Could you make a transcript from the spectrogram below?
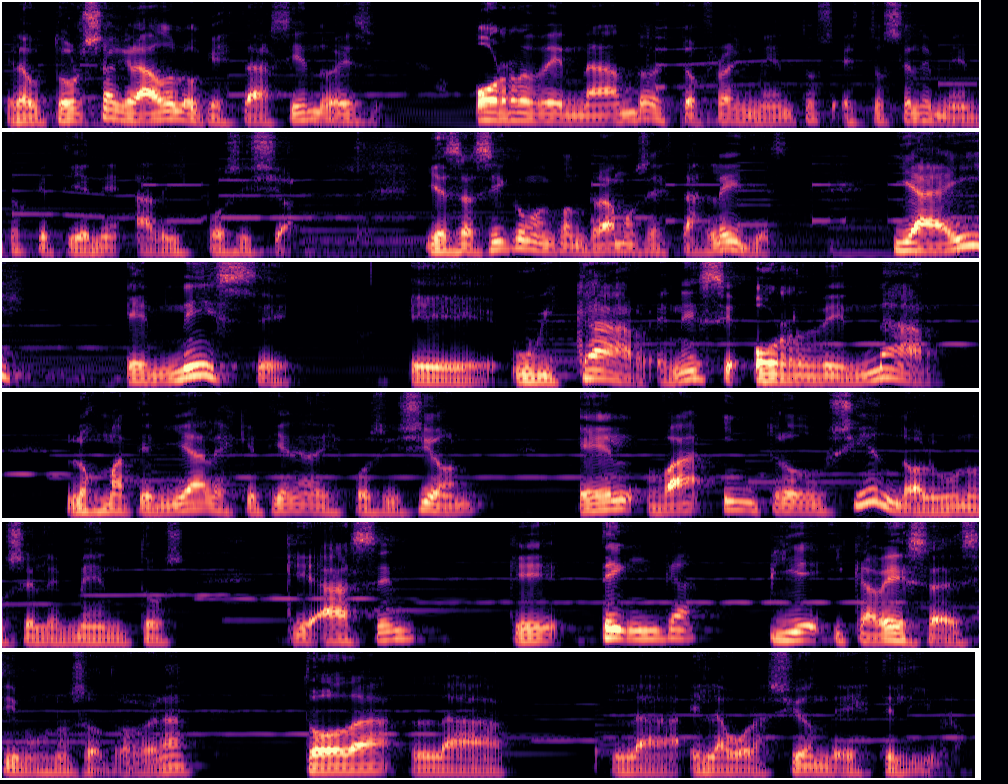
El autor sagrado lo que está haciendo es ordenando estos fragmentos, estos elementos que tiene a disposición. Y es así como encontramos estas leyes. Y ahí, en ese eh, ubicar, en ese ordenar los materiales que tiene a disposición, él va introduciendo algunos elementos que hacen que tenga pie y cabeza, decimos nosotros, ¿verdad? Toda la, la elaboración de este libro.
